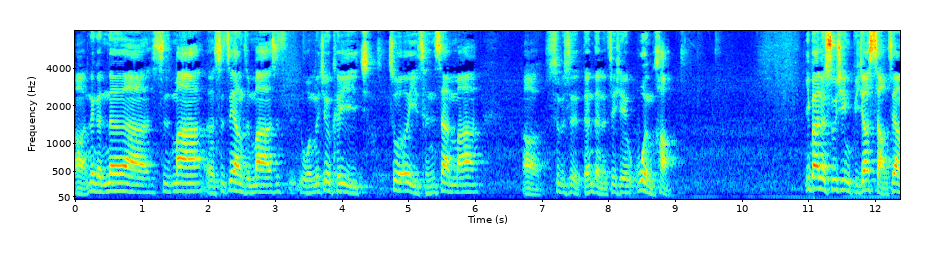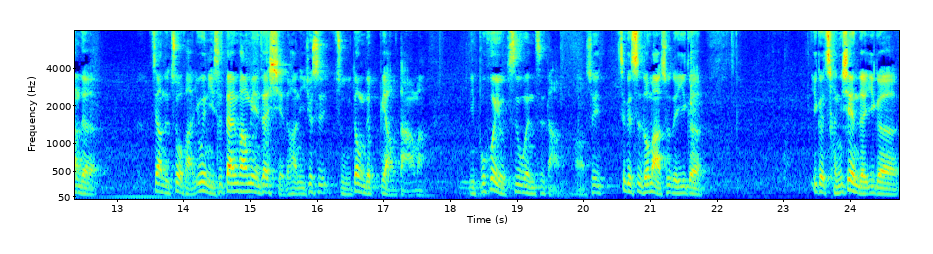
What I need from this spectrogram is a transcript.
啊，那个呢啊，是吗？呃，是这样子吗？是，我们就可以作恶以成善吗？啊，是不是？等等的这些问号，一般的书信比较少这样的这样的做法，因为你是单方面在写的话，你就是主动的表达嘛，你不会有自问自答啊，所以这个是罗马书的一个一个呈现的一个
